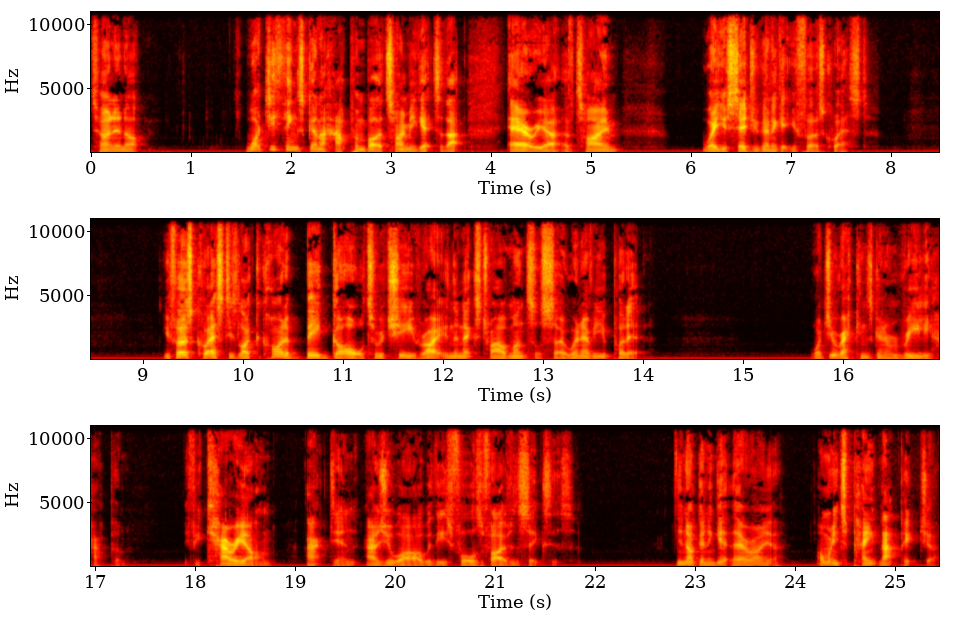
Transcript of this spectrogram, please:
turning up, what do you think's going to happen by the time you get to that area of time where you said you're going to get your first quest? Your first quest is like quite a big goal to achieve, right? In the next 12 months or so, whenever you put it. What do you reckon is going to really happen if you carry on acting as you are with these fours, fives, and sixes? You're not going to get there, are you? I want you to paint that picture.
